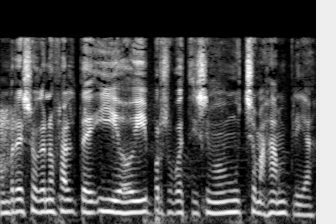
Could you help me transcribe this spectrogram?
Hombre, eso que no falte. Y hoy, por supuestísimo, mucho más amplia.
